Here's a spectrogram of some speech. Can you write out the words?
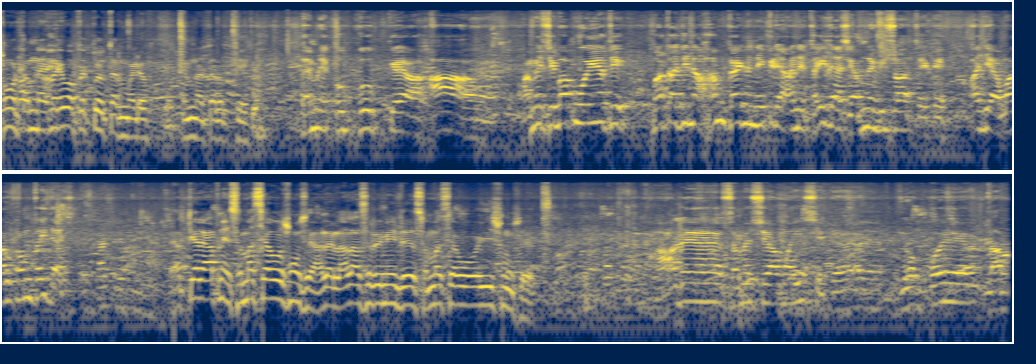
શું તમને કેવો પ્રત્યુત્તર મળ્યો એમના તરફથી? એમણે ખૂબ ખૂબ કે આ હમીરસિંહ બાપુ અહીંયાથી માતાજીના હમ ખાઈને નીકળ્યા અને થઈ જશે અમને વિશ્વાસ છે કે આજે અમારું કામ થઈ જશે અત્યારે આપણી સમસ્યાઓ શું છે? હાલે લાલાશ્રીની જે સમસ્યાઓ એ શું છે? હાલે સમસ્યામાં એ છે કે જો કોઈ લાભ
